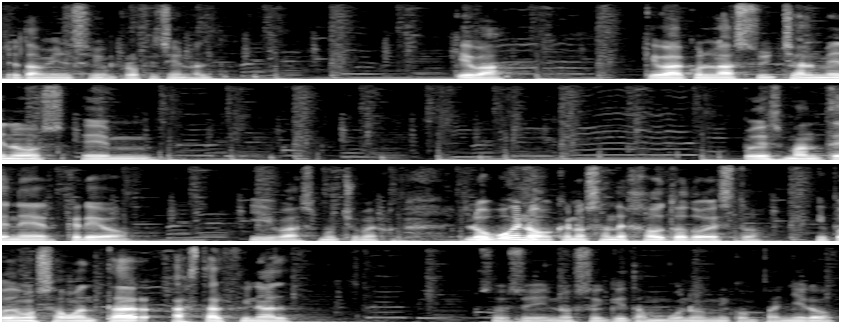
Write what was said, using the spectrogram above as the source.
Yo también soy un profesional. ¿Qué va? ¿Qué va? Con la Switch al menos... Em, puedes mantener, creo y vas mucho mejor. Lo bueno que nos han dejado todo esto. Y podemos aguantar hasta el final. Eso sí, no sé qué tan bueno es mi compañero.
